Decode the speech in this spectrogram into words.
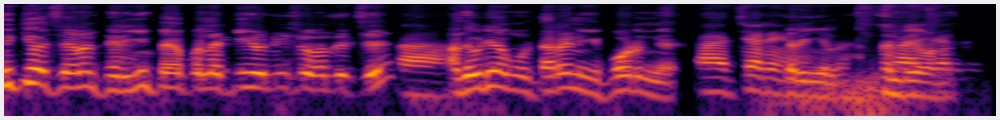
தூக்கி வச்சதெல்லாம் தெரியும். பேப்பர்ல டிவி நியூஸ்ல வந்துச்சு. ஆ. அந்த வீடியோ உங்களுக்கு தரேன் நீங்க போடுங்க. சரிங்களா? நன்றி வணக்கம்.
